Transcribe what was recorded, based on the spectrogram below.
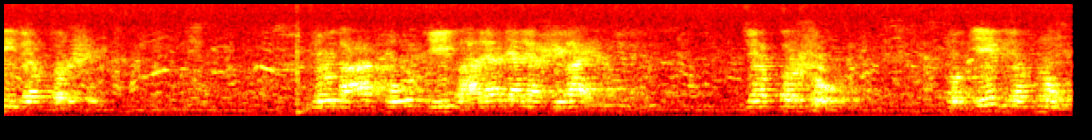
વર્ષથી જપ કરશો. તો એક જપનું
